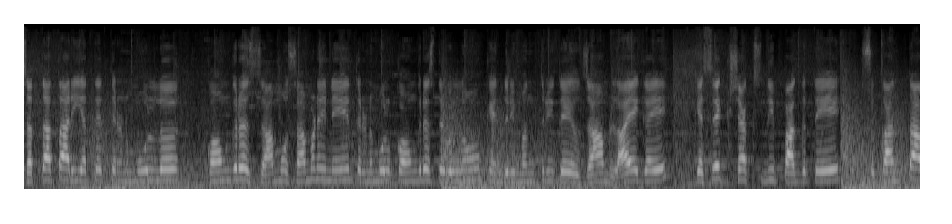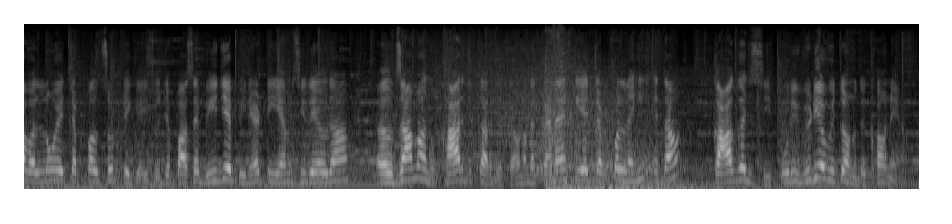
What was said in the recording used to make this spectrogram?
ਸੱਤਾਧਾਰੀ ਅਤੇ ਤ੍ਰਿਣਮੂਲ ਕਾਂਗਰਸ ਸਾਹਮੋ ਸਾਹਮਣੇ ਨੇ। ਤ੍ਰਿਣਮੂਲ ਕਾਂਗਰਸ ਦੇ ਵੱਲੋਂ ਕੇਂਦਰੀ ਮੰਤਰੀ ਤੇ ਇਲਜ਼ਾਮ ਲਾਏ ਗਏ ਕਿ ਸਿੱਖ ਸ਼ਖਸ ਦੀ ਪੱਗ ਤੇ ਸੁਕਾਂਤਾ ਵੱਲੋਂ ਇਹ ਚੱਪਲ ਸੁੱਟੀ ਗਈ। ਦੂਜੇ ਪਾਸੇ ਬੀਜੇਪੀ ਨੇ ਟੀਐਮਸੀ ਦੇ ਇਲਜ਼ਾਮ ਇਲਜ਼ਾਮਾਂ ਨੂੰ ਖਾਰਜ ਕਰ ਦਿੱਤਾ। ਉਹਨਾਂ ਦਾ ਕਹਿਣਾ ਹੈ ਕਿ ਇਹ ਚੱਪਲ ਨਹੀਂ, ਇਹ ਤਾਂ ਕਾਗਜ਼ ਸੀ। ਪੂਰੀ ਵੀਡੀਓ ਵੀ ਤੁਹਾਨੂੰ ਦਿਖਾਉਂਦੇ ਹਾਂ।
